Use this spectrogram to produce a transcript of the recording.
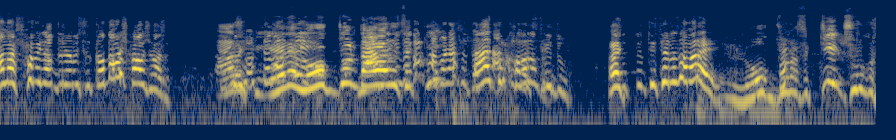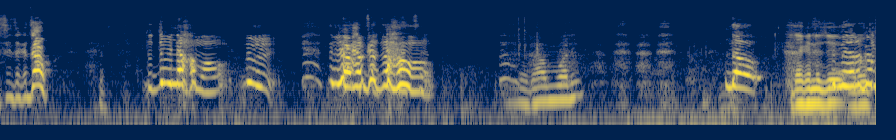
আমার কত বড় সাহস হয় আরে কি এরে লোকজন দাঁড়া রইছে কি? খবর আছে তোর এই খবর আছে কিন্তু। এই। তুই তুই ছেড়ে যাবে রে। লোকজন আছে কি শুরু করছিস দেখে যাও। তো তুমি না হামাও তুমি তুমি আমার কাছে রামমানি দাও। দেখেন যে এরকম।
